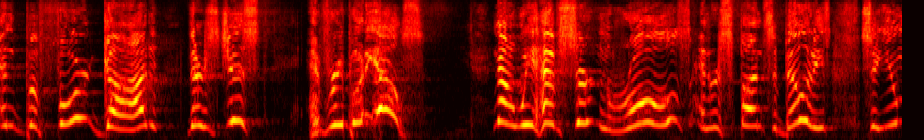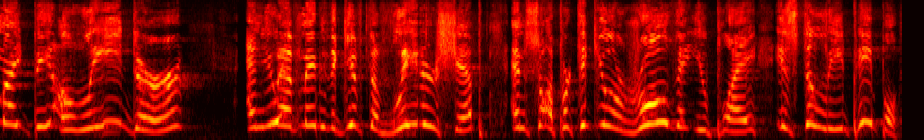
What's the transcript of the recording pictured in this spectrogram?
And before god there's just everybody else now, we have certain roles and responsibilities, so you might be a leader and you have maybe the gift of leadership, and so a particular role that you play is to lead people.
